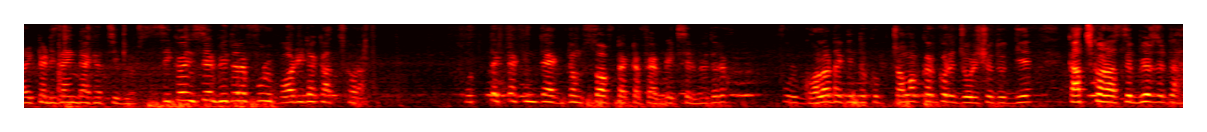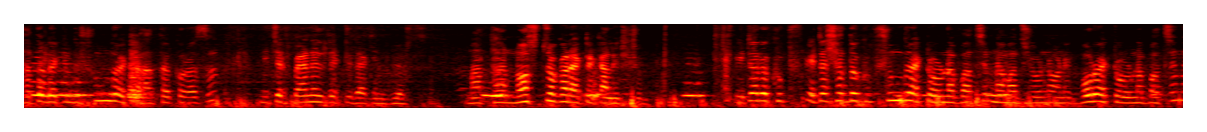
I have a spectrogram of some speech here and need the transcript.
আরেকটা ডিজাইন দেখাচ্ছি সিকোয়েন্সের ভিতরে ফুল বডিটা কাজ করা। প্রত্যেকটা কিন্তু একদম সফট একটা ফ্যাব্রিক্সের ভিতরে। ফুল গলাটা কিন্তু খুব চমৎকার করে জড়ি সুতো দিয়ে কাজ করা আছে বিয়ার্স এটা হাতাটা কিন্তু সুন্দর একটা হাতা করা আছে। নিচের প্যানেলটা একটু দেখেন বিয়ার্স মাথা নষ্ট করা একটা কালেকশন এটারও খুব, এটার সাথে খুব সুন্দর একটা ওড়না পাচ্ছেন। নামাজি ওড়না, অনেক বড় একটা ওড়না পাচ্ছেন।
